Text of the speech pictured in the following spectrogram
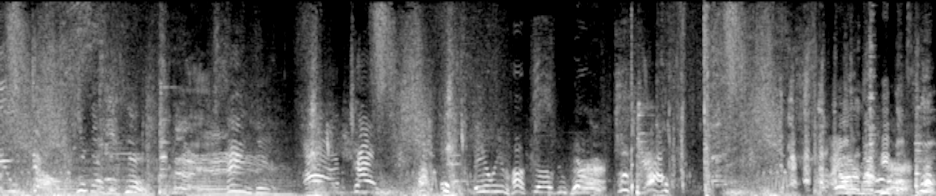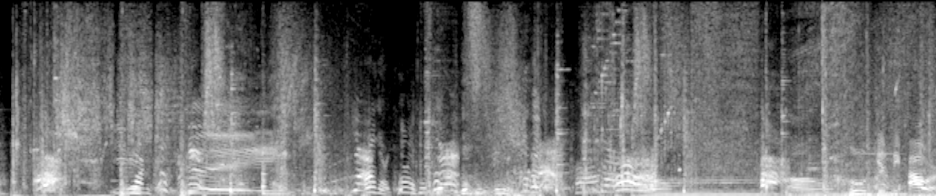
Hey there, I'm Titan. Alien hostiles in Paris. I honor my people. Moon, give me power.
